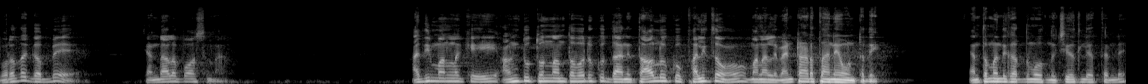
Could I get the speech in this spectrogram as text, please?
బురద గబ్బే చెండాల పోసన. అది మనకి అంటుతున్నంత వరకు దాని తాలూకు ఫలితం మనల్ని వెంటాడుతూనే ఉంటుంది. ఎంతమందికి అర్థమవుతుంది చేతులు ఎత్తండి?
